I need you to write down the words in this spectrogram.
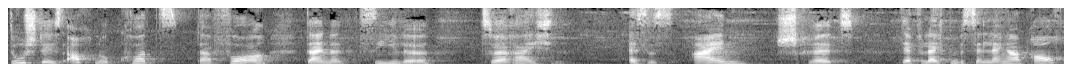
du stehst auch nur kurz davor, deine Ziele zu erreichen. Es ist ein Schritt, der vielleicht ein bisschen länger braucht,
